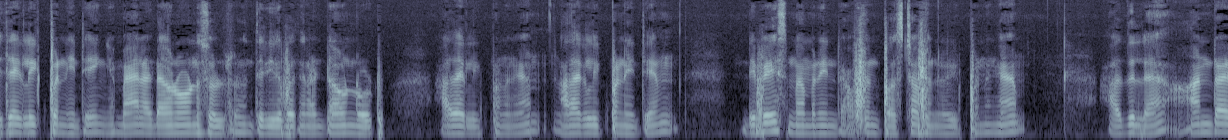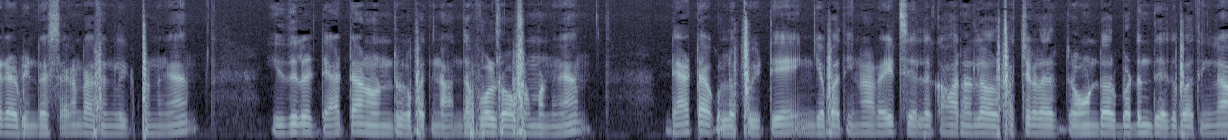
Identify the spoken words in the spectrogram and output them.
இதை கிளிக் பண்ணிவிட்டு இங்கே மேலே டவுன்லோட்னு சொல்லிட்டு தெரியுது பார்த்தீங்கன்னா டவுன்லோட் அதை கிளிக் பண்ணுங்கள் அதை கிளிக் பண்ணிவிட்டு டிவைஸ் மெமரின்ற ஆப்ஷன் ஃபஸ்ட் ஆப்ஷன் கிளிக் பண்ணுங்கள் அதில் ஆண்ட்ராய்டு அப்படின்ற செகண்ட் ஆப்ஷன் கிளிக் பண்ணுங்கள் இதில் டேட்டான்னு ஒன்று இருக்குது பார்த்தீங்கன்னா அந்த ஃபோல்டர் ஓப்பன் பண்ணுங்கள் டேட்டாக்குள்ளே போயிட்டு இங்கே பார்த்தீங்கன்னா ரைட் சைடில் கார்னரில் ஒரு பச்சை கலர் ரவுண்டாக ஒரு பட்டன் தெரியுது பார்த்தீங்களா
